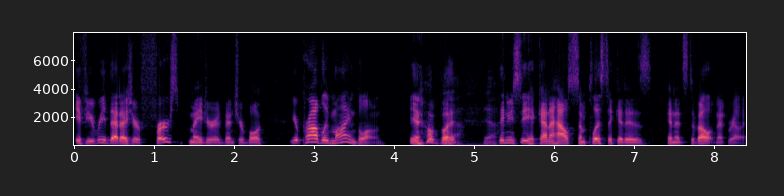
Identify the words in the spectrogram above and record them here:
if you read that as your first major adventure book, you're probably mind blown, you know. But yeah, yeah. then you see kind of how simplistic it is in its development, really.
